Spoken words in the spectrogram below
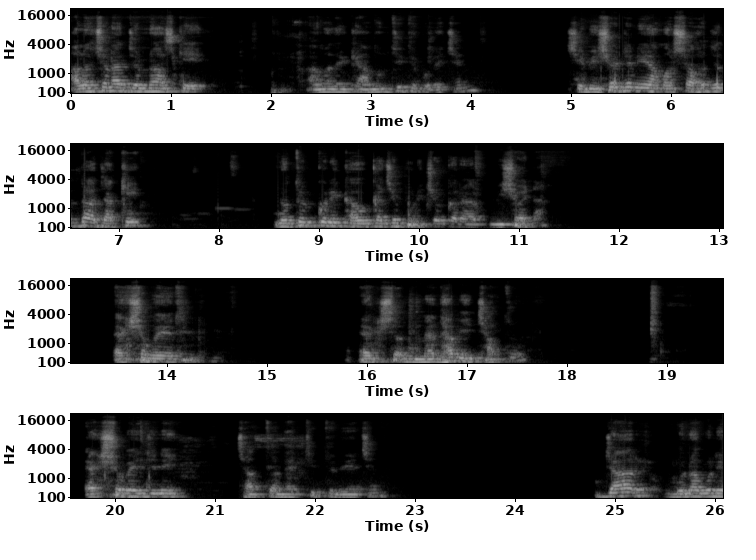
আলোচনার জন্য আজকে আমাদেরকে আমন্ত্রিত করেছেন। সে বিষয়টা নিয়ে আমার সহযোদ্ধা যাকে নতুন করে কারোর কাছে পরিচয় করার বিষয় না এক সময়ের একজন মেধাবী ছাত্র এক সময়ে যিনি ছাত্র নেতৃত্ব দিয়েছেন, যার গুণাবলী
